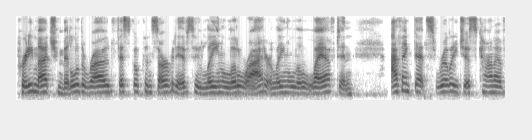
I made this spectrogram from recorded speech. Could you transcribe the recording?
pretty much middle of the road fiscal conservatives who lean a little right or lean a little left. And I think that's really just kind of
